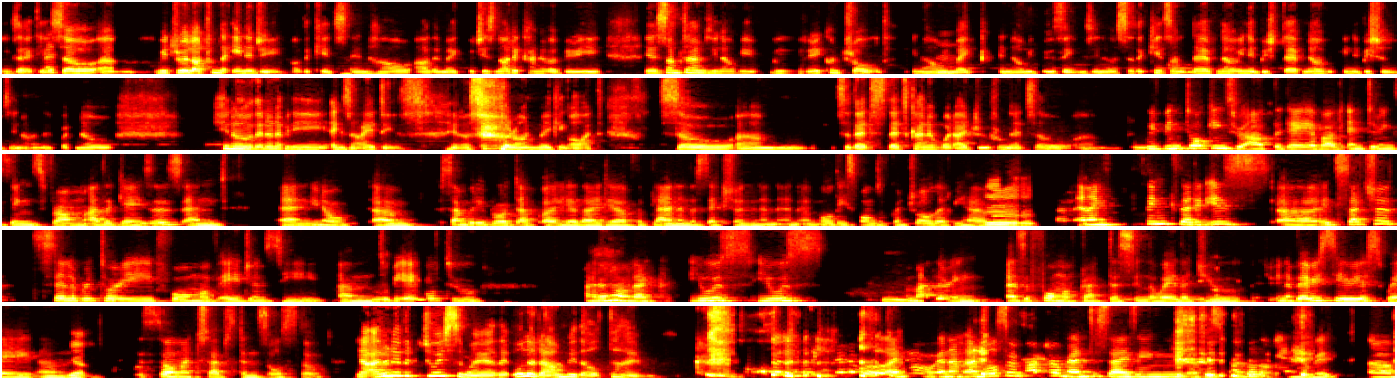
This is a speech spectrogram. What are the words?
exactly. So um, we drew a lot from the energy of the kids and how how they make, which is not a kind of a very, you know, sometimes you know we we very controlled in how mm. we hmm. make and how we do things, you know. So the kids they have no inhibition, they have no inhibitions, you know, and they've got no you know they don't have any anxieties you know so around making art so um so that's that's kind of what i drew from that so um, we've been talking throughout the day about entering things from other gazes and and you know um, somebody brought up earlier the idea of the plan and the section and, and, and all these forms of control that we have. Mm. Um, and I think that it is, uh, it's such a celebratory form of agency um, to be able to, I don't know, like use, use Mm. mothering as a form of practice in the way that you, in a very serious way, um, Yeah. with so much substance also. Yeah, I don't have a choice, Samaya. They're all around me the whole time. Incredible. I know, and I'm I'm also not romanticizing the struggle of any of it. Um,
